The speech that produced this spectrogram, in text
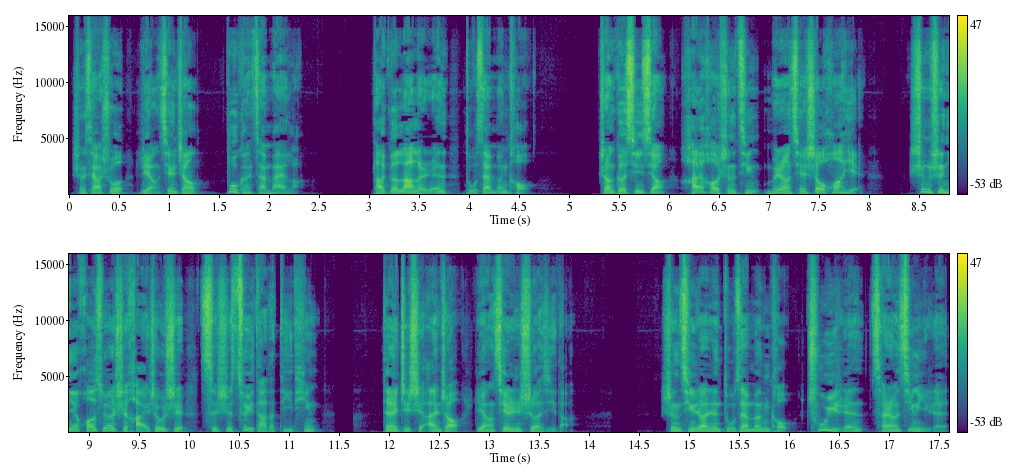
剩下说两千张，不敢再卖了。他哥拉了人堵在门口。张克心想，还好盛清没让钱烧花眼。盛世年华虽然是海州市此时最大的迪厅，但只是按照两千人设计的。盛清让人堵在门口，出一人才让进一人，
